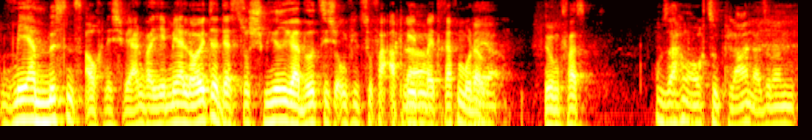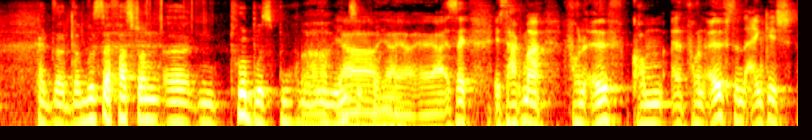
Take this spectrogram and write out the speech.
mehr müssen es auch nicht werden, weil je mehr Leute, desto schwieriger wird sich irgendwie zu verabreden Klar. bei Treffen oder Ja, ja. irgendwas. um Sachen auch zu planen. Also dann, kann, da, da musst du ja fast schon äh, einen Tourbus buchen, um Ja, hinzukommen. ja, ja, ja, ja. Es, ich sag mal, von elf kommen, äh, von elf sind eigentlich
